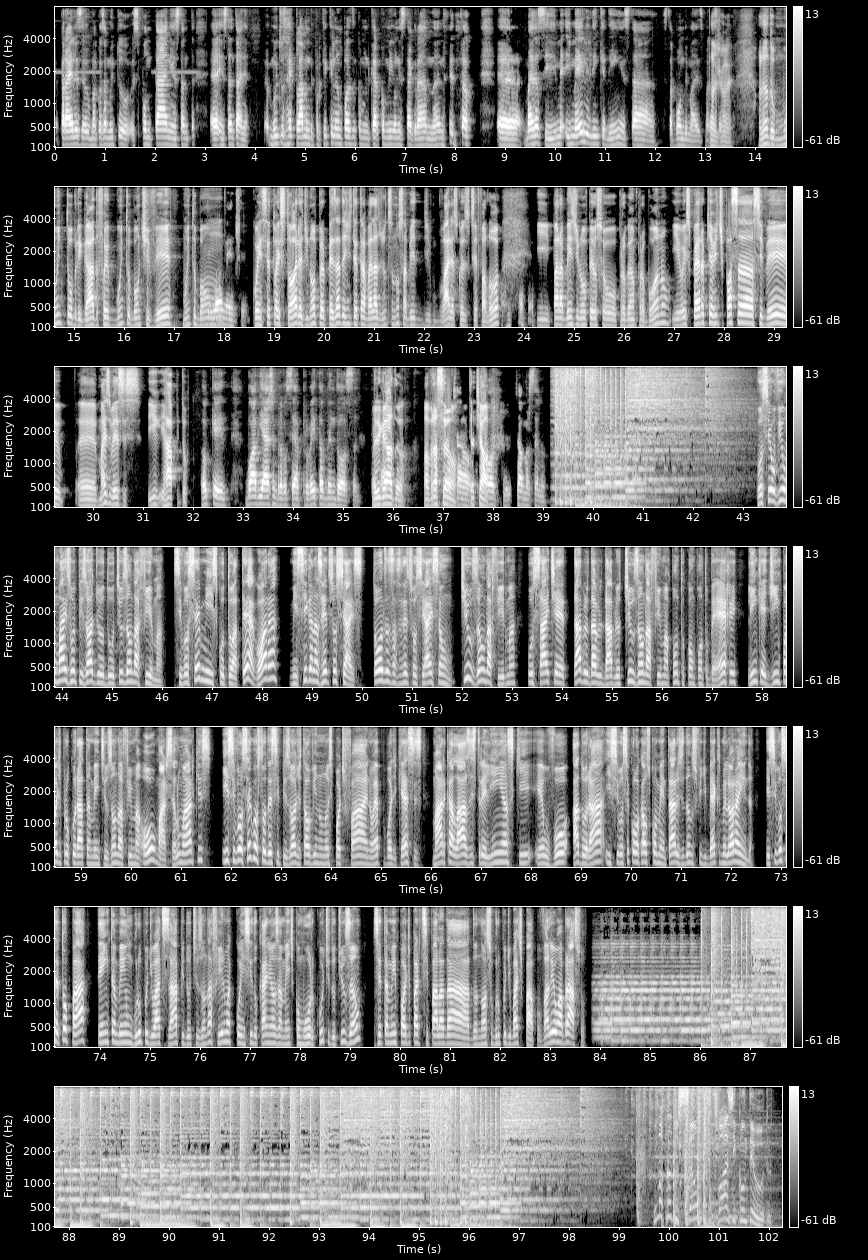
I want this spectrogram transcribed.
para eles, é uma coisa muito espontânea, é, instantânea. Muitos reclamam de por que, que eles não podem comunicar comigo no Instagram, né? Então, é, mas assim, e-mail e LinkedIn está, está bom demais. Marcelo. Tá joia. Orlando, muito obrigado. Foi muito bom te ver, muito bom Igualmente. conhecer tua história de novo. Apesar de a gente ter trabalhado juntos, eu não sabia de várias coisas que você falou. e parabéns de novo pelo seu programa Pro Bono. E eu espero que a gente possa se ver é, mais vezes e, e, rápido. Ok. Boa viagem para você. Aproveita Mendoza. Obrigado. Um abração. Tchau, tchau. Tchau, tchau. tchau Marcelo. Você ouviu mais um episódio do Tiozão da Firma. Se você me escutou até agora, me siga nas redes sociais. Todas as redes sociais são Tiozão da Firma. O site é www.tiozãodafirma.com.br. LinkedIn pode procurar também Tiozão da Firma ou Marcelo Marques. E se você gostou desse episódio, está ouvindo no Spotify, no Apple Podcasts, marca lá as estrelinhas que eu vou adorar. E se você colocar os comentários e dando os feedbacks, melhor ainda. E se você topar, tem também um grupo de WhatsApp do Tiozão da Firma, conhecido carinhosamente como Orkut do Tiozão. Você também pode participar lá da, do nosso grupo de bate-papo. Valeu, um abraço! Uma produção, voz e conteúdo.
